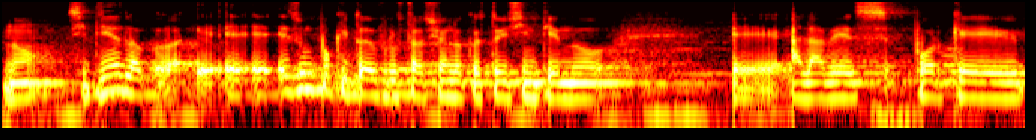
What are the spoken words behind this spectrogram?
¿no? Si tienes eh, eh, es un poquito de frustración lo que estoy sintiendo eh, a la vez, porque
